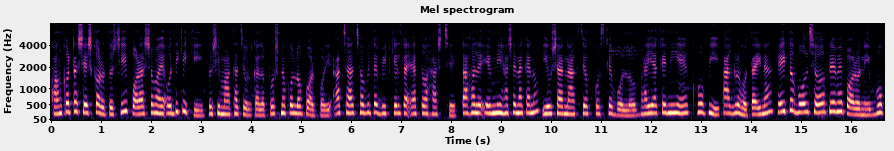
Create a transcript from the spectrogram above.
অঙ্কটা শেষ করো তুষি, পড়ার সময় ওদিকে কি? তুষি মাথা চুলকালো, প্রশ্ন করল পরপরই আচ্ছা ছবিতে বিটকেলটা এত হাসছে, তাহলে এমনি হাসে না কেন? ইউসা নাক চোখ কুসকে বলল ভাইয়াকে নিয়ে খুবই আগ্রহ, তাই না? এই তো বলছো, প্রেমে পড়নি, বুক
